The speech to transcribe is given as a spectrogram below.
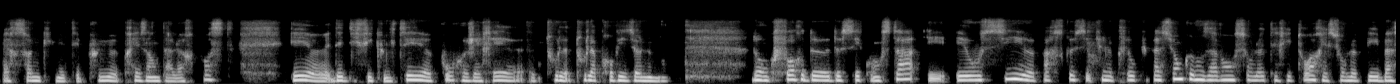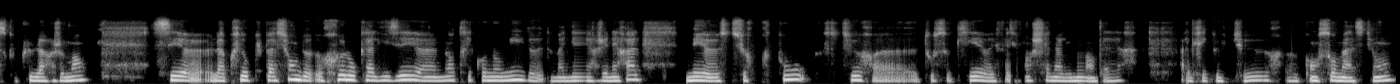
personnes qui n'étaient plus présentes à leur poste, et des difficultés pour gérer tout l'approvisionnement. Donc, fort de, ces constats, et, aussi parce que c'est une préoccupation que nous avons sur le territoire et sur le Pays basque plus largement, c'est la préoccupation de relocaliser notre économie de, de manière générale, mais surtout sur tout ce qui est effectivement chaîne alimentaire, agriculture, consommation.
